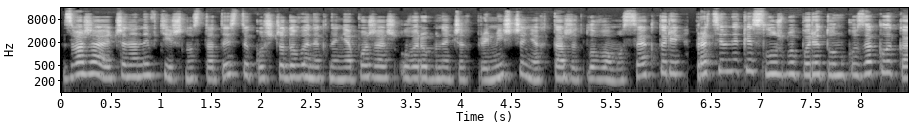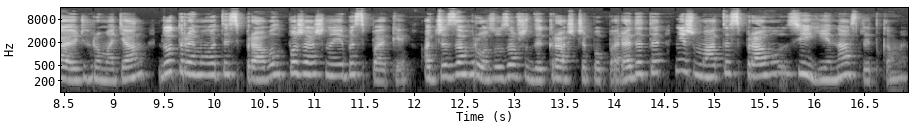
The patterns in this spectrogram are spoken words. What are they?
Зважаючи на невтішну статистику щодо виникнення пожеж у виробничих приміщеннях та житловому секторі, працівники служби порятунку закликають громадян дотримуватись правил пожежної безпеки, адже загрозу завжди краще попередити, ніж мати справу з її наслідками.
